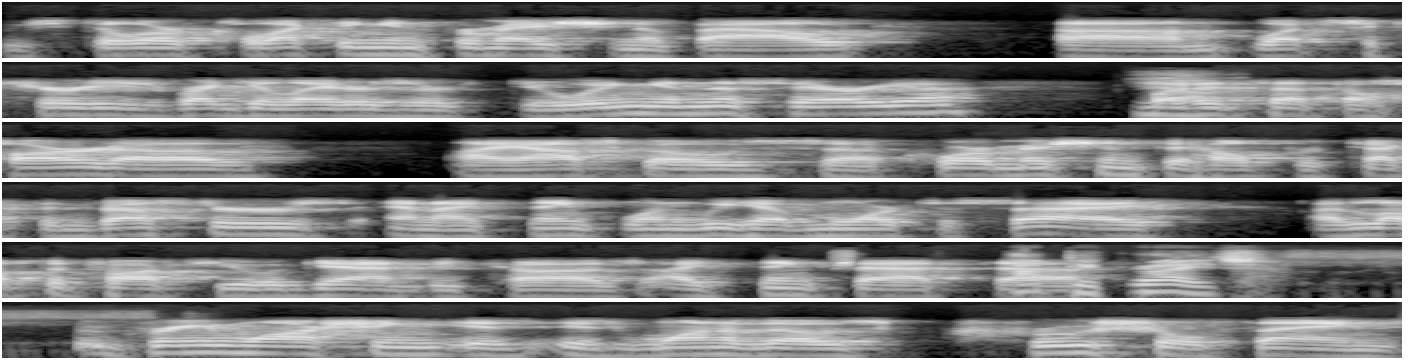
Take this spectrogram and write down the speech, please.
We still are collecting information about um, what securities regulators are doing in this area, yeah. but it's at the heart of IOSCO's uh, core mission to help protect investors. And I think when we have more to say, I'd love to talk to you again because I think that uh, that'd be great. Greenwashing is is one of those crucial things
